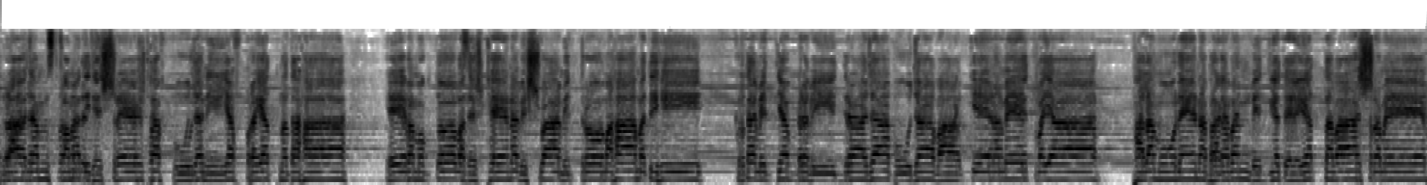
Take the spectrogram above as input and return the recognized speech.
राजम् स्वमतिथिः पूजनीयः प्रयत्नतः। एवमुक्तो वसिष्ठेन विश्वामित्रो महामतिः कृतमित्यब्रवीद्राजा पूजावाक्येन मे त्वया। फलमूलेन भगवन् विद्यते यत्तवाश्रमे।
